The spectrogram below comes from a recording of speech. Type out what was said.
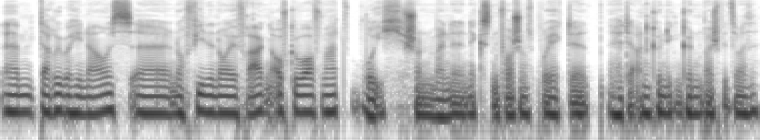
Ähm, darüber hinaus äh, noch viele neue Fragen aufgeworfen hat, wo ich schon meine nächsten Forschungsprojekte hätte ankündigen können beispielsweise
